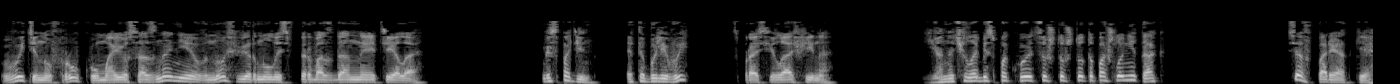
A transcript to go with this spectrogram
Вытянув руку, мое сознание вновь вернулось в первозданное тело. «Господин, это были вы?» — спросила Афина. Я начала беспокоиться, что что-то пошло не так. «Все в порядке»,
